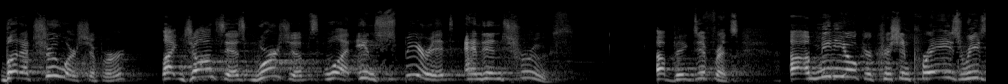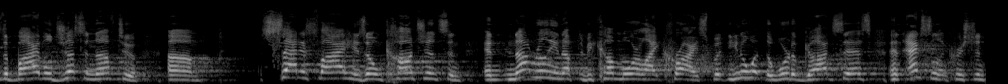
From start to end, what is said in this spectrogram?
But a true worshiper, like John says, worships what? In spirit and in truth. A big difference. A mediocre Christian prays, reads the Bible just enough to um, satisfy his own conscience and, and not really enough to become more like Christ. But you know what the Word of God says? An excellent Christian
